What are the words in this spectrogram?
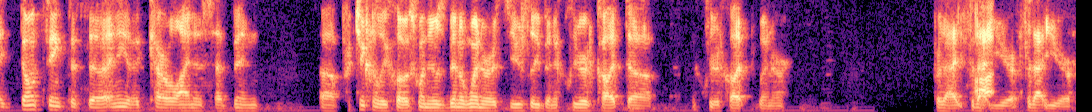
I don't think that the, any of the Carolinas have been uh, particularly close. When there's been a winner, it's usually been a clear cut, uh, clear cut winner for that for that Ah. year for that year.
